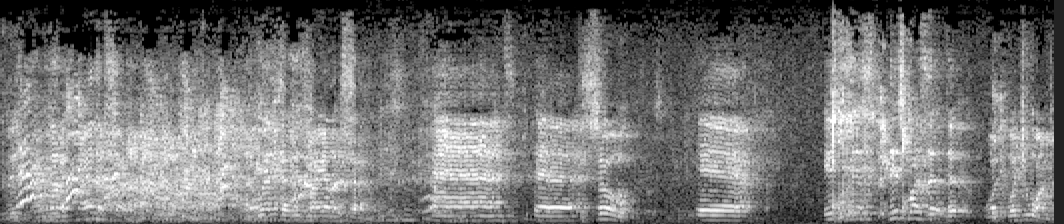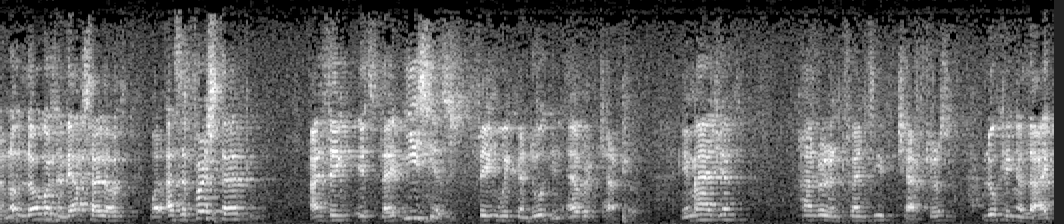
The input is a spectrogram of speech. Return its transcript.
This is my other son. The website is my other son. And uh, so, uh, this, this was the, the, what, what, you want, you know, logos and the upside of Well, as a first step, I think it's the easiest thing we can do in every chapter. Imagine 120 chapters looking alike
